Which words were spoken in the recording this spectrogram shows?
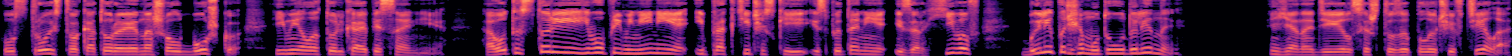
Устройство, которое нашел Бошку, имело только описание, а вот истории его применения и практические испытания из архивов были почему-то удалены. Я надеялся, что, заполучив тело,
